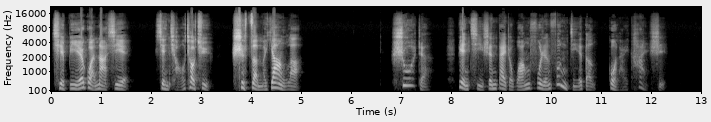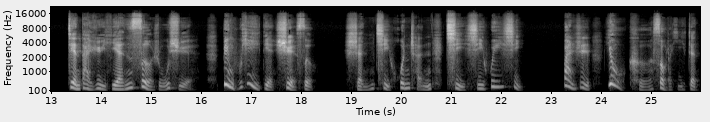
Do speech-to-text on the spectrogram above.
且别管那些，先瞧瞧去。”是怎么样了？说着，便起身带着王夫人、凤姐等过来看事。见黛玉颜色如雪，并无一点血色，神气昏沉，气息微细。半日又咳嗽了一阵。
